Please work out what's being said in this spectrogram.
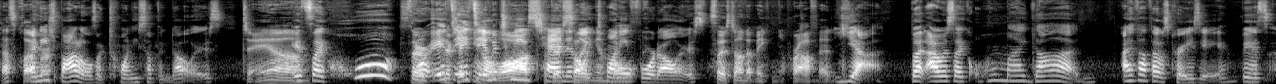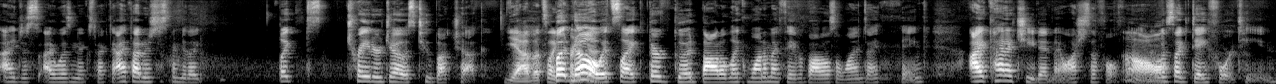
that's clever. and each bottle is like twenty something dollars. Damn. it's like whoo, So or it's it's in between loss, ten and like twenty four dollars. so they still end up making a profit. Yeah, but I was like, oh my god, I thought that was crazy because I just I wasn't expecting. I thought it was just gonna be like, like Trader Joe's two buck chuck. Yeah, that's like. but no, good. it's like they're good bottle. Like one of my favorite bottles of wines, I think. I kind of cheated and I watched the full thing. Aw. It was like day fourteen.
